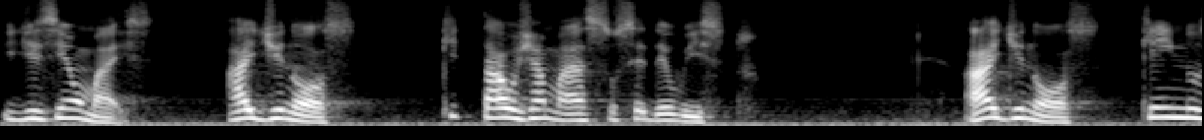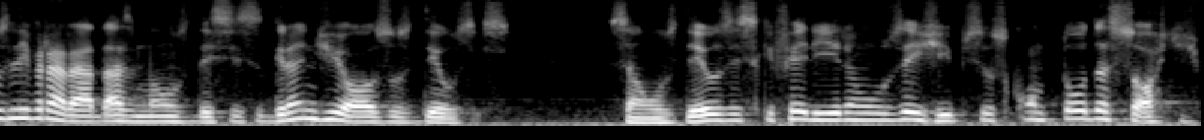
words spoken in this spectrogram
E diziam mais: Ai de nós! Que tal jamais sucedeu isto? Ai de nós, quem nos livrará das mãos desses grandiosos deuses? São os deuses que feriram os egípcios com toda sorte de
